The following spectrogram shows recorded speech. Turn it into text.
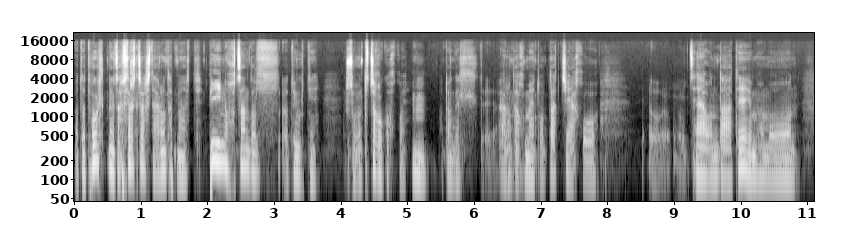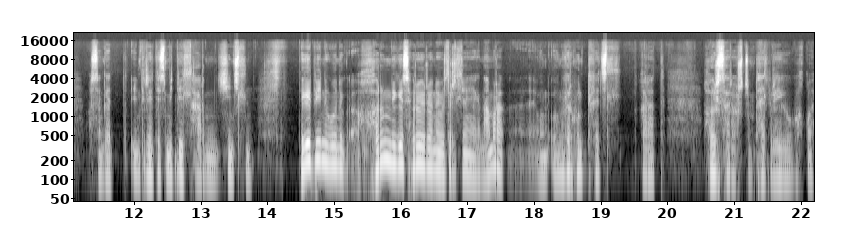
Одоо тоглолт нэг завсарлаж байгаа шүү дээ 15 минут. Би энэ хугацаанд бол одоо юу гэдэг юм унтаж байгаагүй байхгүй. Одоо ингээл 15 минут удаад чи яах вэ? Цай ундаа тий юм хум уун бас ингээд интернетээс мэдээлэл харна шинжилнэ. Тэгээд би нөгөө нэг 21-ээс 22 оны улирлын яг намар өнөхөр хүндэх ажил гараад 2 сар орчим тайлбар хийгээгүй байхгүй.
